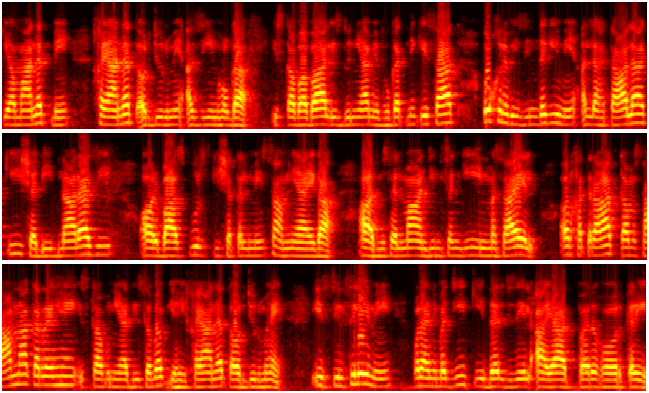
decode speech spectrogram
کی امانت میں خیانت اور جرم عظیم ہوگا۔ اس کا بابال اس دنیا میں بھگتنے کے ساتھ، اخروی زندگی میں اللہ تعالیٰ کی شدید ناراضی اور باز پرس کی شکل میں سامنے آئے گا۔ آج مسلمان جن سنگین مسائل اور خطرات کا سامنا کر رہے ہیں، اس کا بنیادی سبب یہی خیانت اور جرم ہے۔ اس سلسلے میں قرآن مجید کی درج ذیل آیات پر غور کرے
